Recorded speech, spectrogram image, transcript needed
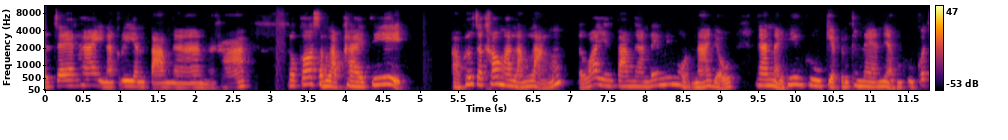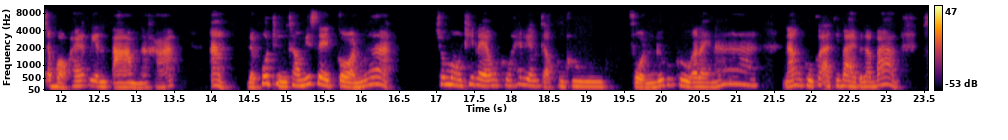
จะแจ้งให้นักเรียนตามงานนะคะ แล้วก็สำหรับใครที่เพิ่งจะเข้ามาหลังๆ แต่ว่ายังตามงานได้ไม่หมดนะ เดี๋ยวงานไหนที่ครูเก็บเป็นคะแนนเนี่ยคุณครูก็จะบอกให้นักเรียนตามนะคะอะเดี๋ยวพูดถึงคำวิเศษก่อนเมื่อ ชั่วโมงที่แล้วคุณครูให้เรียนกับคุณครูฝนหรือคุณครูอะไรนะนะคุณครูก็อธิบายไปแล้วบ้างค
